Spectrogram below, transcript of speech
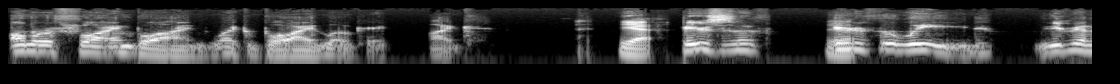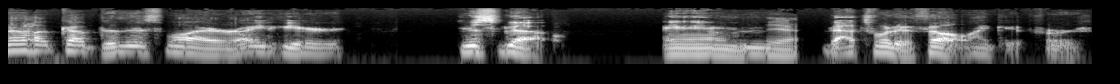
almost flying blind, like a blind locate. Like, Yeah. here's the Yeah. here's the lead. You're gonna hook up to this wire right here. Just go, and Yeah. that's what it felt like at first.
